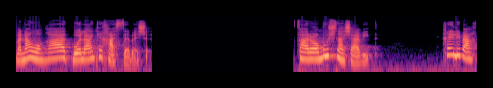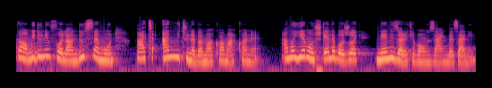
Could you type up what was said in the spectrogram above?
و نه اونقدر بلند که خسته بشه. فراموش نشوید. خیلی وقتا می‌دونیم فلان دوستمون قطعا می‌تونه به ما کمک کنه اما یه مشکل بزرگ نمی‌ذاره که با اون زنگ بزنیم.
